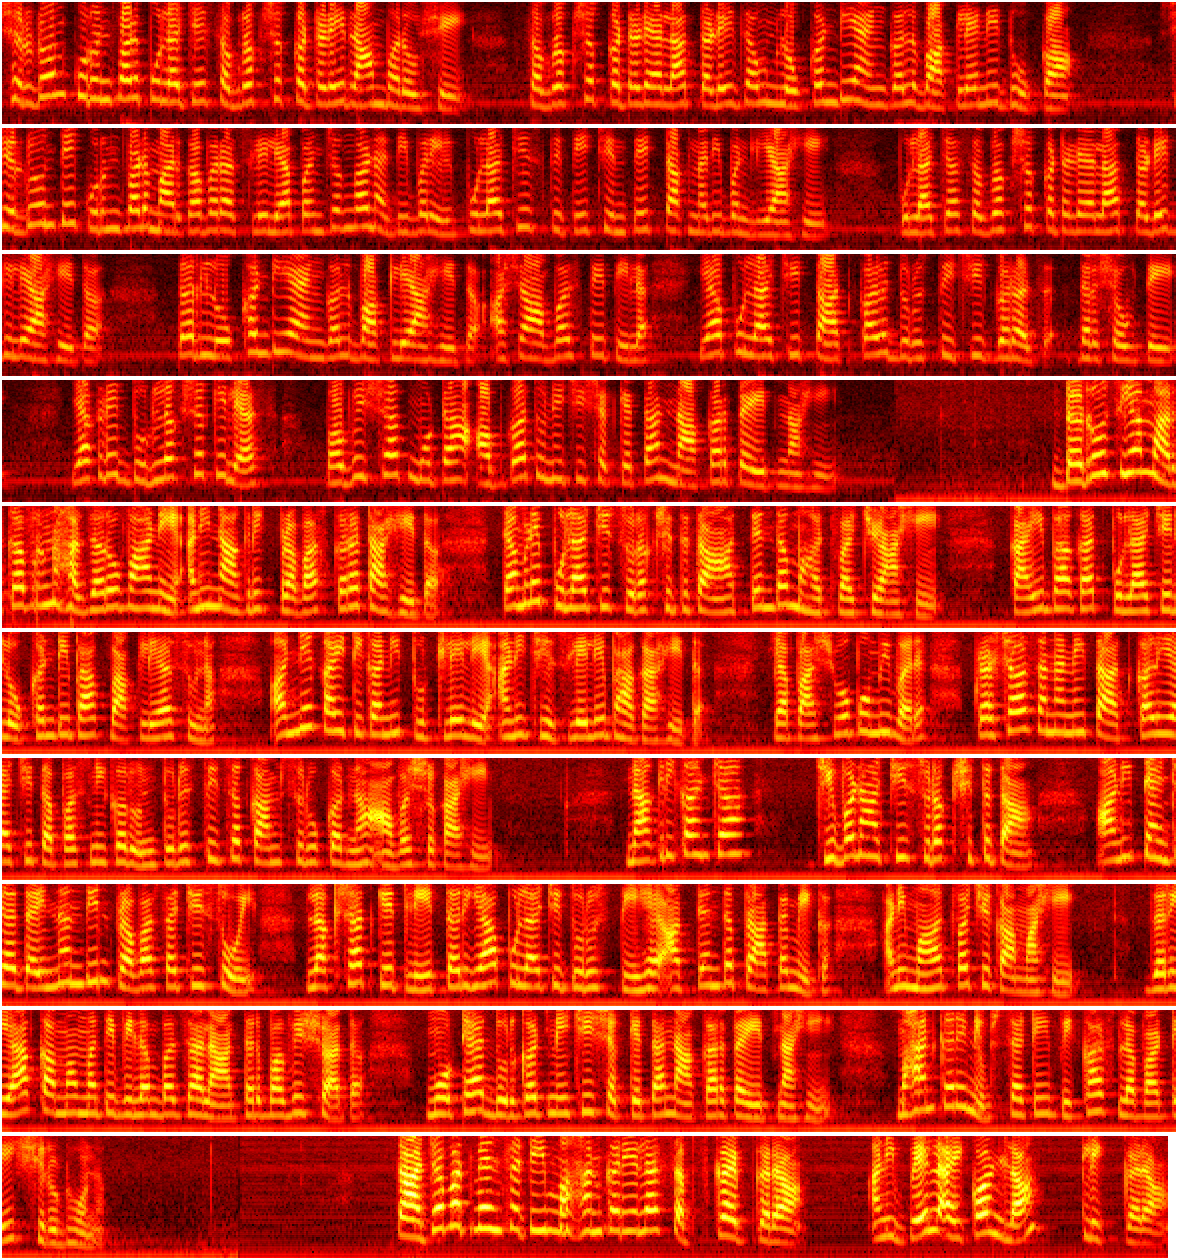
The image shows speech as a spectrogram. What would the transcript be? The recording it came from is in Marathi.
शिरडोन कुरुंदवाड पुलाचे संरक्षक कटडे राम भरवशे. संरक्षक कटड्याला तडे जाऊन लोखंडी अँगल वाकल्याने धोका. शिरडोन ते कुरुंदवाड मार्गावर असलेल्या पंचंगा नदीवरील पुलाची स्थिती चिंतेत टाकणारी बनली आहे. पुलाच्या संरक्षक कटड्याला तडे गेले आहेत तर लोखंडी अँगल वाकले आहेत अशा अवस्थेतील या पुलाची तात्काळ दुरुस्तीची गरज दर्शवते. याकडे दुर्लक्ष केल्यास भविष्यात मोठा अपघात होण्याची शक्यता नाकारता येत नाही. दररोज या मार्गावरून हजारो वाहने आणि नागरिक प्रवास करत आहेत. त्यामुळे पुलाची सुरक्षितता अत्यंत महत्त्वाची आहे. काही भागात पुलाचे लोखंडी भाग वाकले असून अन्य काही ठिकाणी तुटलेले आणि झिजलेले भाग आहेत. या पार्श्वभूमीवर प्रशासनाने तात्काळ याची तपासणी करून दुरुस्तीचं काम सुरू करणं आवश्यक आहे. नागरिकांच्या जीवनाची सुरक्षितता आणि त्यांच्या दैनंदिन प्रवासाची सोय लक्षात घेतली तर या पुलाची दुरुस्ती हे अत्यंत प्राथमिक आणि महत्त्वाचे काम आहे. जर या कामामध्ये विलंब झाला तर भविष्यात मोठ्या दुर्घटनेची शक्यता नाकारता येत नाही. महानकरी न्यूजसाठी विकास लवाटे शिरढोण. ताज्या बातम्यांसाठी महानकरीला सबस्क्राईब करा आणि बेल आयकॉनला क्लिक करा.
